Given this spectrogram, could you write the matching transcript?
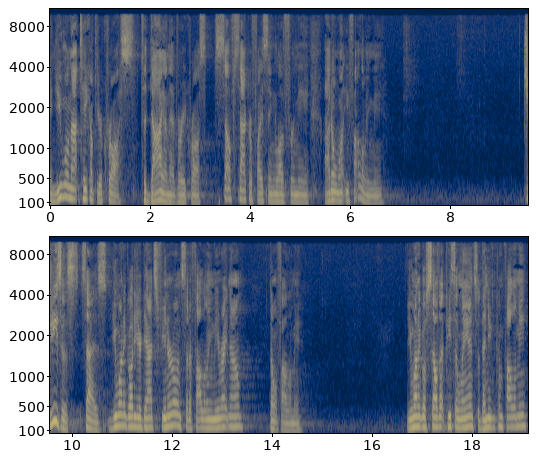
and you will not take up your cross to die on that very cross, self sacrificing love for me, I don't want you following me. Jesus says, You want to go to your dad's funeral instead of following me right now? Don't follow me. You want to go sell that piece of land so then you can come follow me?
